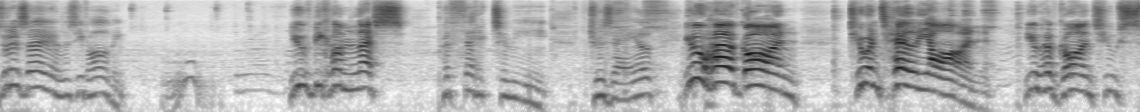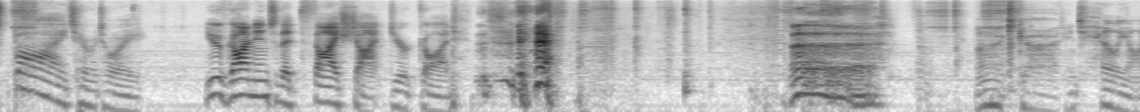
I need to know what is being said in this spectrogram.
Drizzile is evolving. Ooh. You've become less pathetic to me, Drizzile. You have gone to Inteleon. You have gone to spy territory. You've gotten into the thigh shot, dear God. Ugh. God, Inteleon.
